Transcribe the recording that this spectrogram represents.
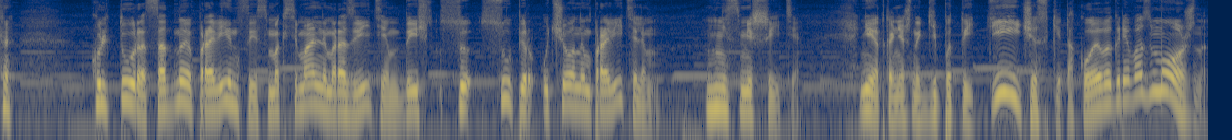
культура с одной провинцией с максимальным развитием, да еще с супер ученым правителем? Не смешите. Нет, конечно, гипотетически такое в игре возможно.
